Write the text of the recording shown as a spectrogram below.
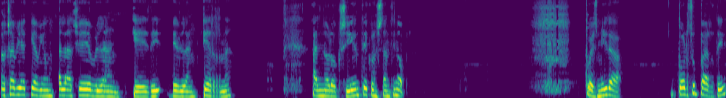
No sabía que había un palacio de, de Blanquerna al noroccidente de Constantinopla. Pues mira, por su parte,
